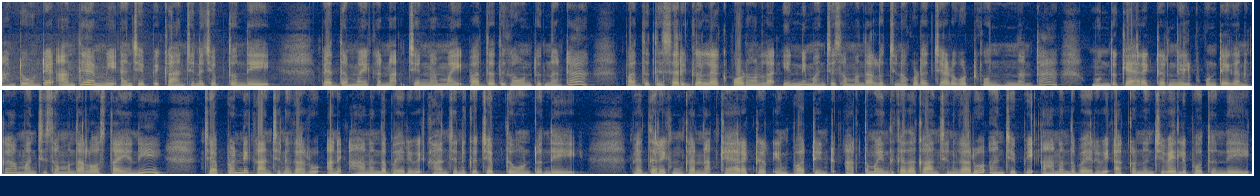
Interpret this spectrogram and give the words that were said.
అంటూ ఉంటే అంతే అమ్మి అని చెప్పి కాంచన చెప్తుంది. పెద్దమ్మాయి కన్నా చిన్నమ్మాయి పద్ధతిగా ఉంటుందంట. పద్ధతి సరిగ్గా లేకపోవడం వల్ల ఎన్ని మంచి సంబంధాలు వచ్చినా కూడా చెడగొట్టుకుంటుందంట. ముందు క్యారెక్టర్ నిలుపుకుంటే గనక మంచి సంబంధాలు వస్తాయని చెప్పండి కాంచన గారు అని ఆనంద భైరవి కాంచనకు చెప్తూ ఉంటుంది. పెద్దరికం కన్నా క్యారెక్టర్ ఇంపార్టెంట్ అర్థమైంది కదా కాంచన్ గారు? అని చెప్పి ఆనంద భైరవి అక్కడి నుంచి వెళ్ళిపోతుంది.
